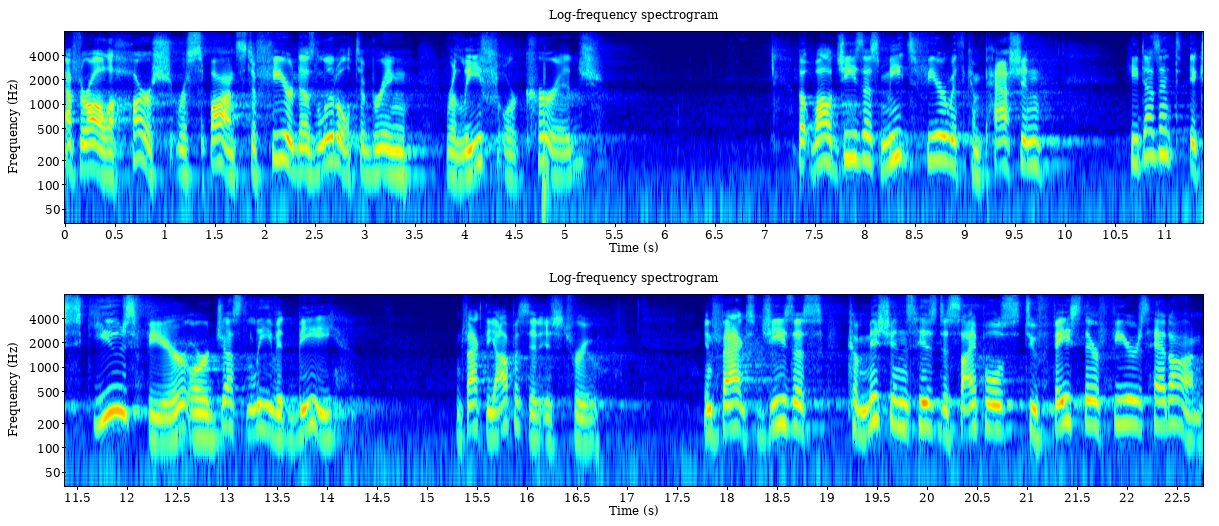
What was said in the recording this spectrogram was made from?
After all, a harsh response to fear does little to bring relief or courage. But while Jesus meets fear with compassion, he doesn't excuse fear or just leave it be. In fact, the opposite is true. In fact, Jesus commissions his disciples to face their fears head on.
